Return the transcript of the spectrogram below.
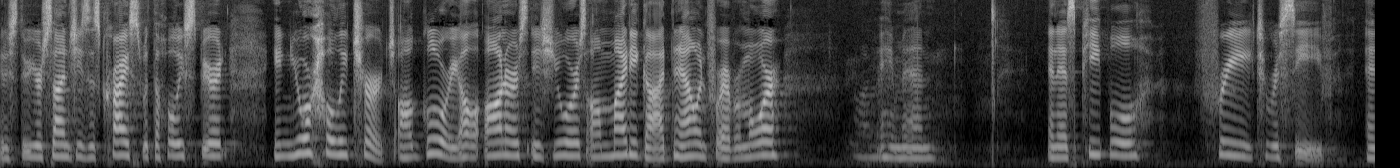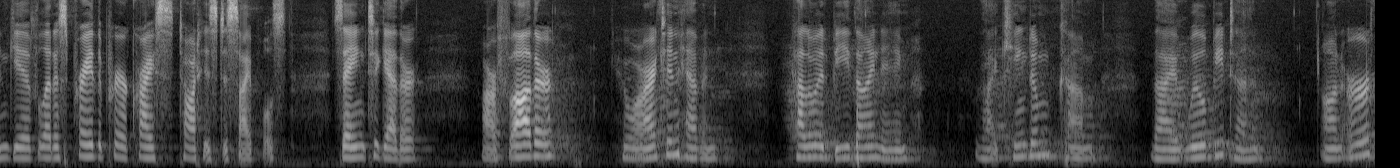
It is through your Son, Jesus Christ, with the Holy Spirit in your holy church. All glory, all honors is yours, Almighty God, now and forevermore. Amen. Amen. And as people free to receive and give, let us pray the prayer Christ taught his disciples, saying together, Our Father, who art in heaven, hallowed be thy name. Thy kingdom come, thy will be done, on earth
